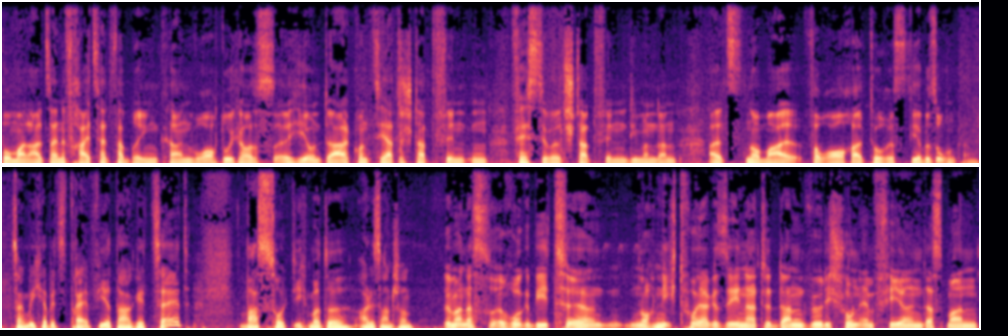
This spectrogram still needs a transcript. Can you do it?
wo man halt seine Freizeit verbringen kann, wo auch durchaus äh, hier und da Konzerte stattfinden, Festivals stattfinden, die man dann als Normalverbraucher, Tourist hier besuchen kann. Sagen wir, ich habe jetzt drei, vier Tage Zeit. Was sollte ich mir da alles anschauen? Wenn man das Ruhrgebiet äh, noch nicht vorher gesehen hatte, dann würde ich schon empfehlen, dass man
